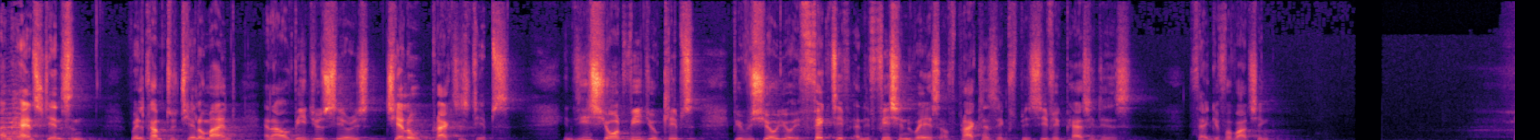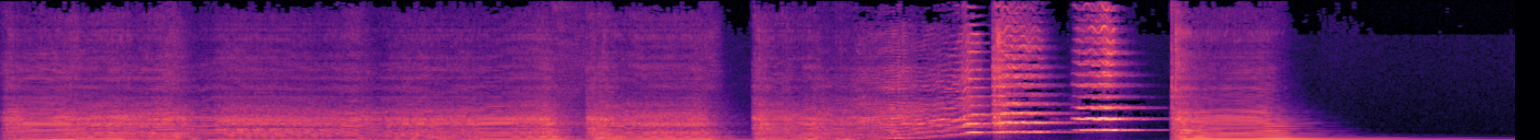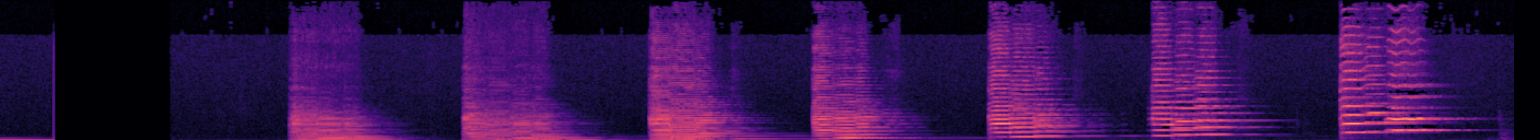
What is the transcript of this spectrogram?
I'm Hans Jensen. Welcome to Cello Mind and our video series Cello Practice Tips. In these short video clips, we will show you effective and efficient ways of practicing specific passages. Thank you for watching.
